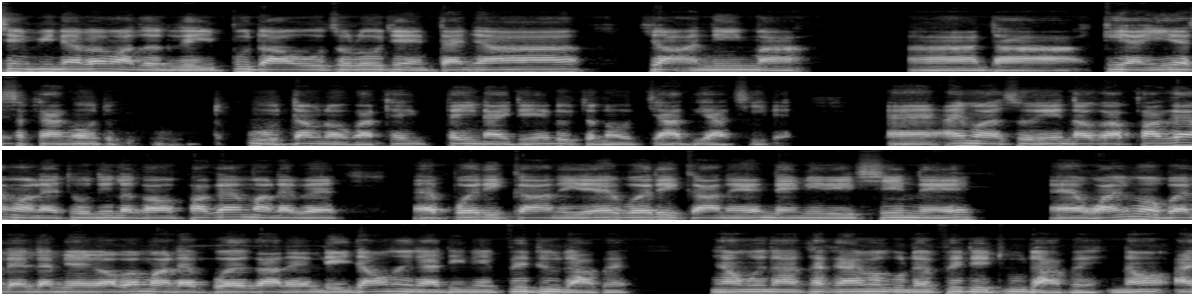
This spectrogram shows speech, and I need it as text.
ချင်ပြည်နယ်ဘက်မှာဆိုဒီပူတာကိုဆိုလို့ချင်းတန်ညာရအနီးမှာအာဒါ KIA ရဲ့စကန်ကုန်းတခုတောင်းတော့ကထိတိမ့်လိုက်တယ်လို့ကျွန်တော်ကြားသိရရှိတယ်အဲအဲ့မှာဆိုရင်နောက်ကဖာကတ်မှာလည်းထိုးနေ၎င်းဖာကတ်မှာလည်းပဲအဲပွဲတွေကာနေတယ်ပွဲတွေကာနေနေမြေတွေရှင်းနေအဲဝိုင်းမော်ဘက်လည်းလက်မြန်ရွာဘက်မှာလည်းပွဲကာတယ်လေချောင်းတွေနဲ့ဒီနေ့ဖိထုတာပဲညောင်ဝင်တာစကန်ဘက်ကလည်းဖိတွေထုတာပဲနော်အဲ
